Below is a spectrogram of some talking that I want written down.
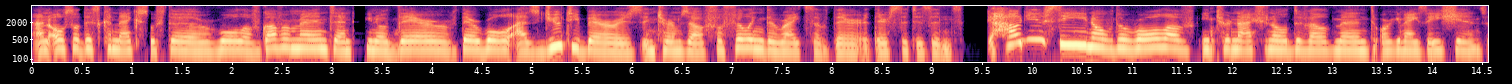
And also this connects with the role of government and, you know, their, their role as duty bearers in terms of fulfilling the rights of their, their citizens. How do you see, you know, the role of international development organizations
